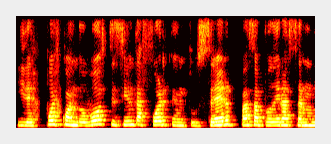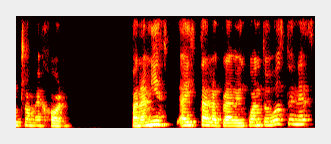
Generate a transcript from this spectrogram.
y después cuando vos te sientas fuerte en tu ser, vas a poder hacer mucho mejor. Para mí ahí está la clave. En cuanto vos tenés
